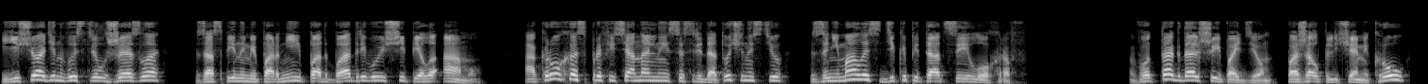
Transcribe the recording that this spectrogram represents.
Еще один выстрел жезла, за спинами парней подбадривающе пела Аму. А Кроха с профессиональной сосредоточенностью занималась декапитацией лохров. Вот так дальше и пойдем, пожал плечами Кроу,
